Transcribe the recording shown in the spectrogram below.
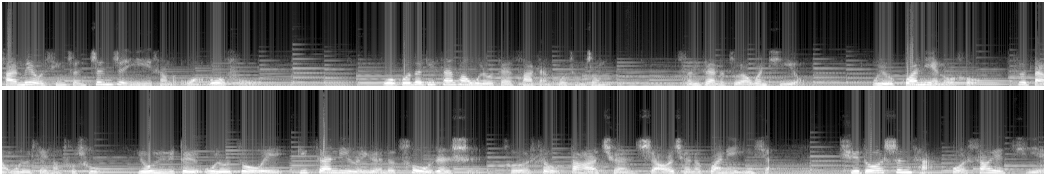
还没有形成真正意义上的网络服务。我国的第三方物流在发展过程中，存在的主要问题有：物流观念落后，自办物流现象突出。由于对物流作为第三利润源的错误认识和受大而全、小而全的观念影响，许多生产或商业企业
